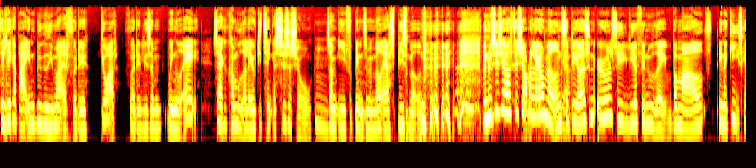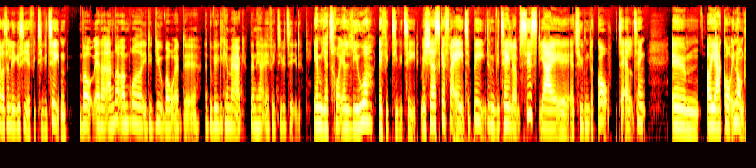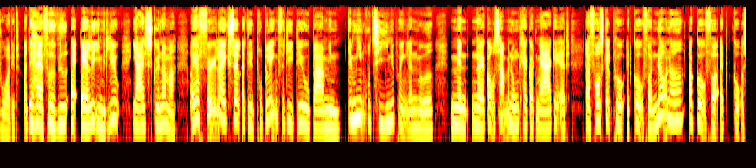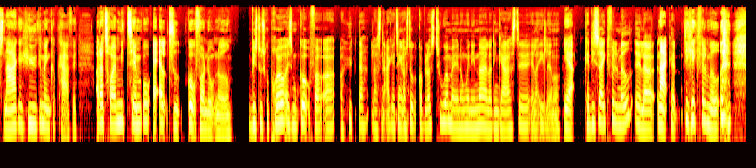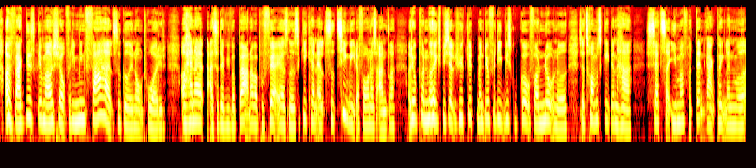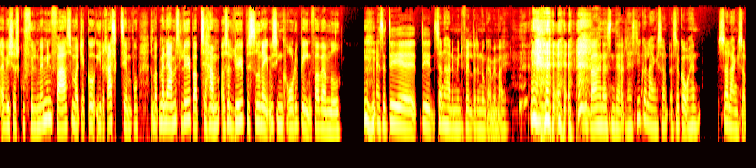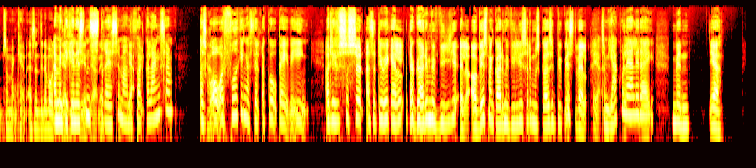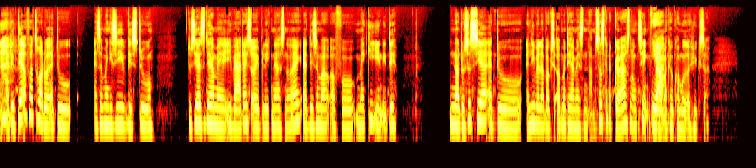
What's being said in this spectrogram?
Det ligger bare indbygget i mig at få det gjort, få det ligesom winget af, så jeg kan komme ud og lave de ting, jeg synes er sjove, Mm. som i forbindelse med mad er at spise maden. Men nu synes jeg også, det er sjovt at lave maden, ja. så det er også en øvelse i lige at finde ud af, hvor meget energi skal der så lægges i effektiviteten. Hvor er der andre områder i dit liv, hvor at, øh, at du virkelig kan mærke den her effektivitet? Jamen, jeg tror, jeg lever effektivitet. Hvis jeg skal fra A til B, det vi talte om sidst, jeg øh, er typen, der går til alting, Øhm, og jeg går enormt hurtigt, og det har jeg fået at vide af alle i mit liv. Jeg skynder mig, og jeg føler ikke selv, at det er et problem, fordi det er jo bare min, det er min rutine på en eller anden måde. Men når jeg går sammen med nogen, kan jeg godt mærke, at der er forskel på at gå for at nå noget, og gå for at gå og snakke, hygge med en kop kaffe. Og der tror jeg, at mit tempo er altid gå for at nå noget hvis du skulle prøve at ligesom, gå for at, at hygge dig eller snakke, jeg tænker også, du går vel også ture med nogle veninder eller din kæreste eller et eller andet. Ja. Kan de så ikke følge med? Eller Nej, kan... de kan ikke følge med. og faktisk, det er meget sjovt, fordi min far har altid gået enormt hurtigt. Og han er, altså da vi var børn og var på ferie og sådan noget, så gik han altid 10 meter foran os andre. Og det var på en måde ikke specielt hyggeligt, men det var fordi, vi skulle gå for at nå noget. Så jeg tror måske, den har sat sig i mig fra den gang på en eller anden måde, at hvis jeg skulle følge med min far, så måtte jeg gå i et rask tempo. Så måtte man nærmest løbe op til ham, og så løbe ved siden af med sine korte ben for at være med. altså, det, det, sådan har det mine forældre det nogle gange med mig. det er bare, han er sådan der, lad os lige gå langsomt, og så går han så langsomt, som man kan. Altså, det der, hvor ja, men det kan næsten stresse mig, når ja. folk går langsomt. Og skulle ja. over et fodgængerfelt og gå bag ved en. Og det er jo så synd. Altså, det er jo ikke alle, der gør det med vilje. Eller, og hvis man gør det med vilje, så er det måske også et bevidst valg, ja. som jeg kunne lære lidt af. Men ja. Er det derfor, tror du, at du... Altså, man kan sige, hvis du... Du siger også det her med i hverdagsøjeblikkene og sådan noget, ikke? At det er som at, at få magi ind i det når du så siger, at du alligevel er vokset op med det her med sådan, så skal der gøres nogle ting, før ja. man kan komme ud og hygge sig.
